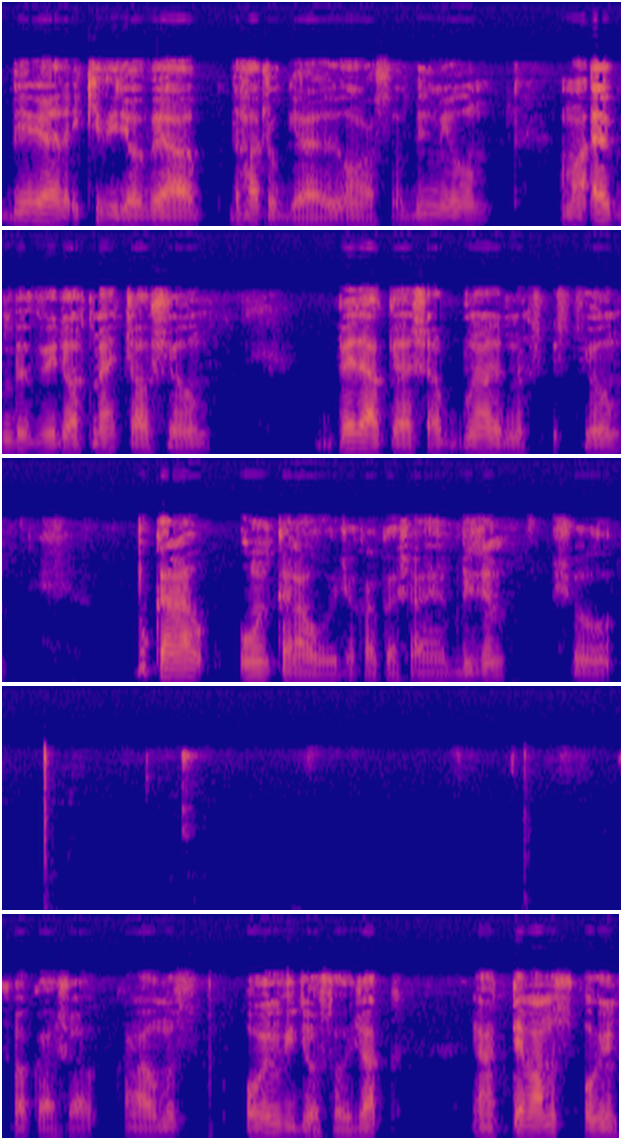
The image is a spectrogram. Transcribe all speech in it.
bir ya da iki video veya daha çok gelir orasını bilmiyorum. Ama her gün bir video atmaya çalışıyorum. Ve de arkadaşlar buna demek istiyorum. Bu kanal oyun kanalı olacak arkadaşlar. Yani bizim şu şu arkadaşlar kanalımız oyun videosu olacak. Yani temamız oyun.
